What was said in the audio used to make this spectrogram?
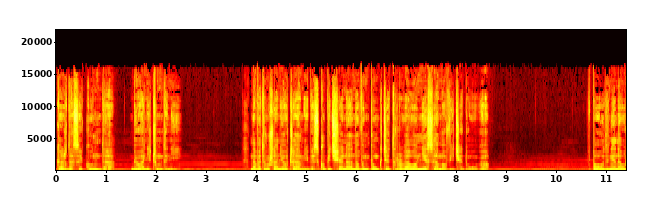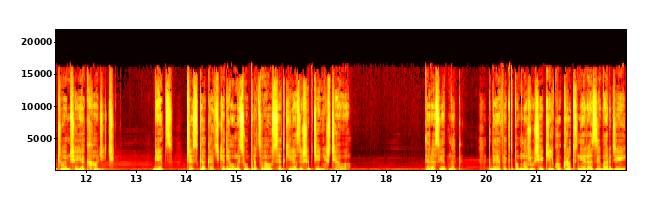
Każda sekunda była niczym dni. Nawet ruszanie oczami, by skupić się na nowym punkcie, trwało niesamowicie długo. W południe nauczyłem się, jak chodzić, biec czy skakać, kiedy umysł pracował setki razy szybciej niż ciało. Teraz jednak, gdy efekt pomnożył się kilkukrotnie razy bardziej,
